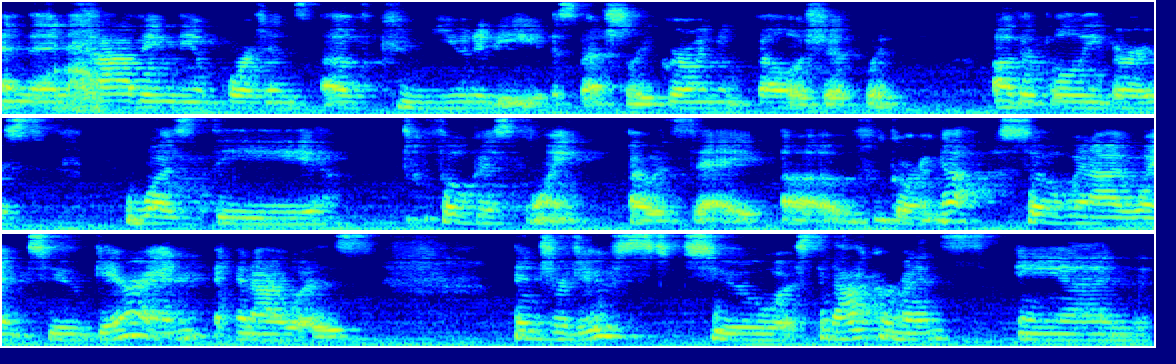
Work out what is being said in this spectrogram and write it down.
And then Wow. having the importance of community, especially growing in fellowship with other believers, was the focus point, I would say, of growing up. So when I went to Guerin and I was introduced to sacraments and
